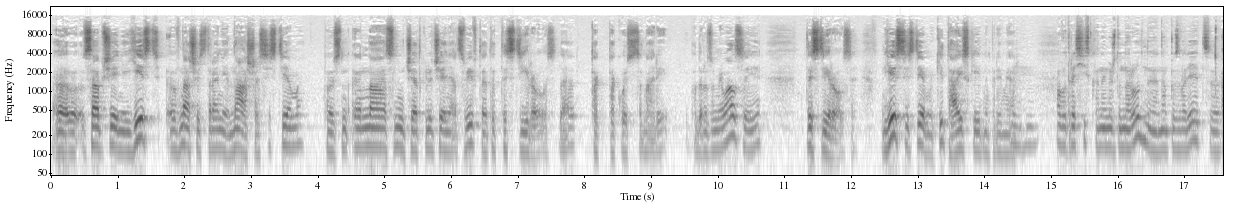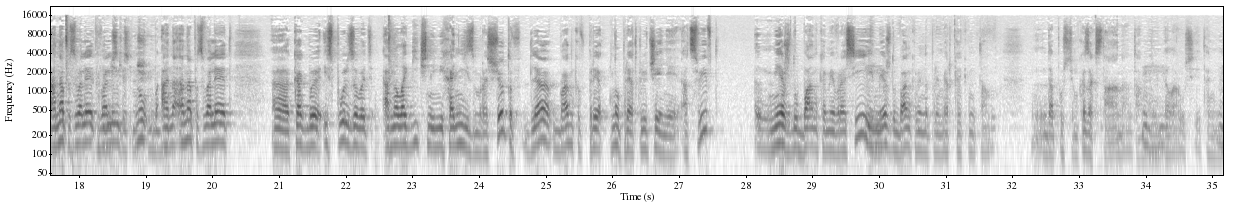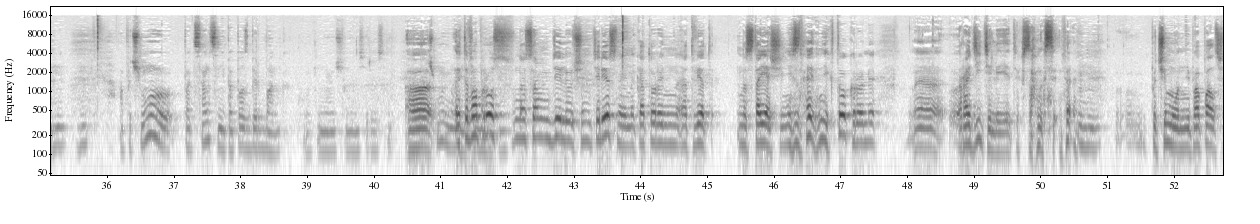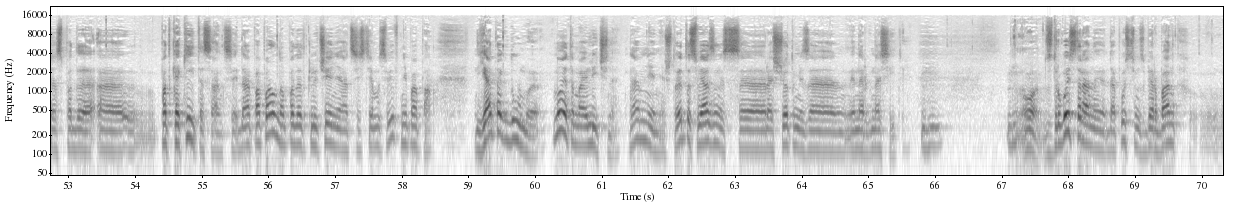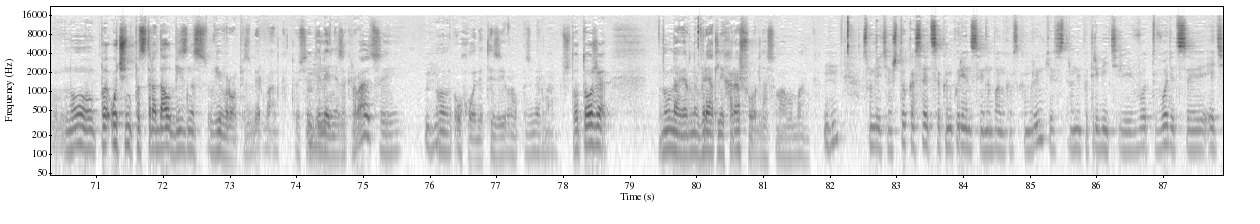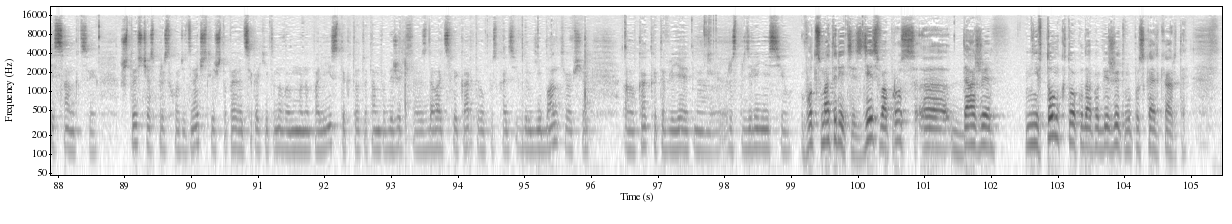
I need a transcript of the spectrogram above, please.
э, сообщений. Есть в нашей стране наша система, то есть э, на случай отключения от SWIFT это тестировалось, да, так, такой сценарий подразумевался и тестировался. Есть системы китайские, например. А вот российская, она международная, она позволяет... Э, она позволяет валюте, ну, она, она позволяет э, как бы использовать аналогичный механизм расчетов для банков при, ну, при отключении от SWIFT между банками в России mm-hmm. и между банками, например, каким-то там допустим, Казахстана, там, угу. или Белоруссии и так далее. Угу. А почему под санкции не подпал Сбербанк? Вот мне очень интересно. А, это вопрос банки? на самом деле очень интересный, на который ответ настоящий не знает никто, кроме э, родителей этих санкций. Да? Угу. Почему он не попал сейчас под, э, под какие-то санкции? Да, попал, но под отключение от системы SWIFT не попал. Я так думаю, ну это мое личное да, мнение, что это связано с э, расчетами за энергоносители. Угу. Вот. С другой стороны, допустим, Сбербанк, ну, по, очень пострадал бизнес в Европе Сбербанка. То есть отделения закрываются и угу. он уходит из Европы Сбербанк. Что тоже, ну, наверное, вряд ли хорошо для самого банка. Смотрите, а что касается конкуренции на банковском рынке со стороны потребителей, вот вводятся эти санкции – что сейчас происходит? Значит ли, что появятся какие-то новые монополисты, кто-то там побежит сдавать свои карты, выпускать в другие банки вообще? А как это влияет на распределение сил? Вот смотрите, здесь вопрос э, даже не в том, кто куда побежит выпускать карты,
